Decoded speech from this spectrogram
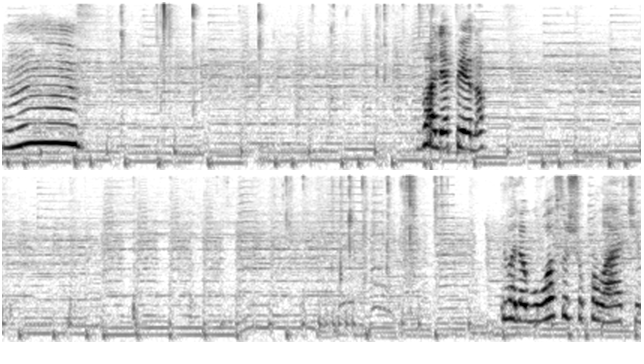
Hum. Vale a pena. Olha, o gosto do chocolate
